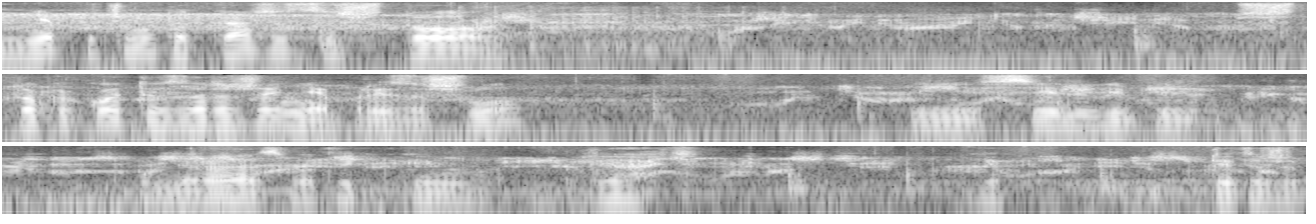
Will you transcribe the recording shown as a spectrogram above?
Мне почему-то кажется, что... Что какое-то заражение произошло. И все люди умирают, смотри, каким... Блядь. Я... Это же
